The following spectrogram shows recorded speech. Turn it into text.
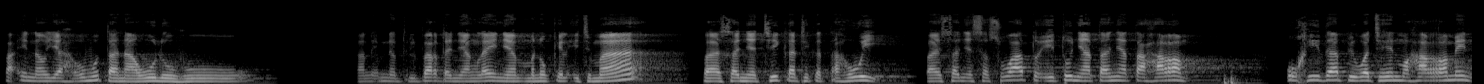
fa innahu yahrumu tanawuluhu. Karena Ibn Abdul Bar dan yang lainnya menukil ijma bahasanya jika diketahui bahasanya sesuatu itu nyatanya tak haram. Ukhidha biwajhin muharramin.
